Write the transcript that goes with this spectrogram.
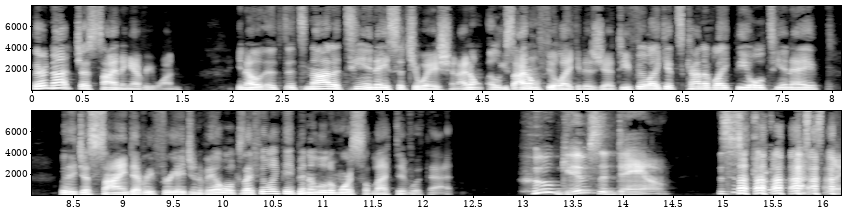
they're not just signing everyone. You know, it's it's not a TNA situation. I don't, at least I don't feel like it is yet. Do you feel like it's kind of like the old TNA where they just signed every free agent available? Because I feel like they've been a little more selective with that. Who gives a damn? This is wrestling.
